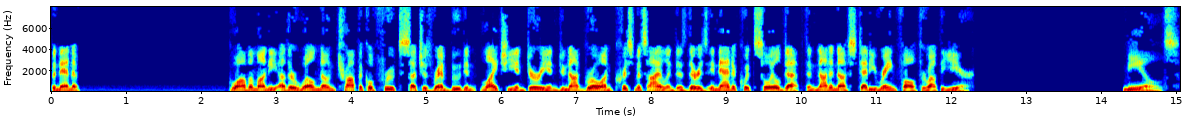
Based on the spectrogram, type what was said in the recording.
Banana guavamani Other well-known tropical fruits such as rambutan, lychee and durian do not grow on Christmas Island as there is inadequate soil depth and not enough steady rainfall throughout the year. Meals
